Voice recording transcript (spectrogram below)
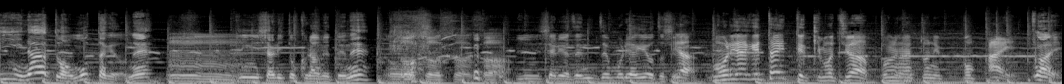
いいなとは思ったけどね。うんうん銀シャリと比べてね。そうそうそうそう。う ん銀シャリは全然盛り上げようとしいない。や盛り上げたいっていう気持ちは「ポイナイトニッポン。愛はい」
